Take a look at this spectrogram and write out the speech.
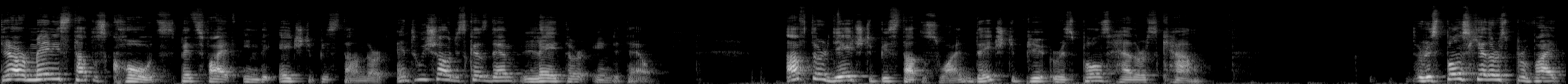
There are many status codes specified in the HTTP standard and we shall discuss them later in detail. After the HTTP status line, the HTTP response headers come. The response headers provide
